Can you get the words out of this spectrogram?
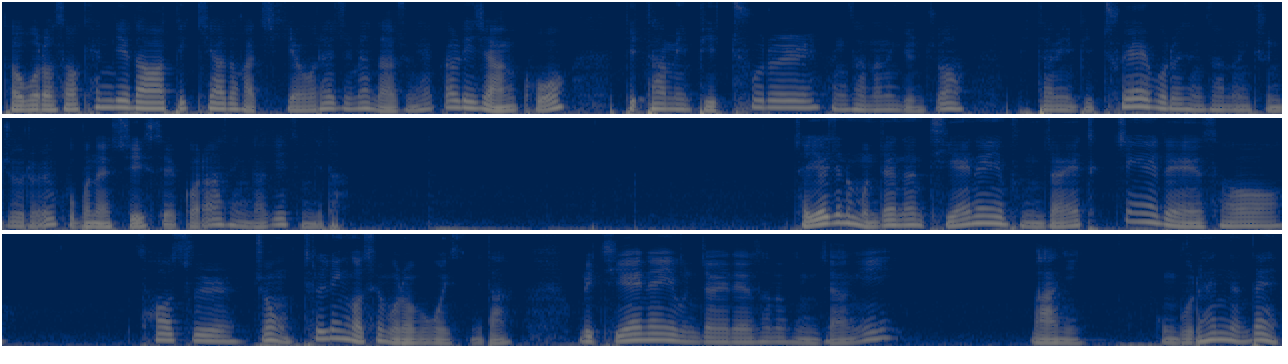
더불어서 캔디다와 피키아도 같이 기억을 해주면 나중에 헷갈리지 않고 비타민 B2를 생산하는 균주와 비타민 B12를 생산하는 균주를 구분할 수 있을 거라 생각이 듭니다. 자, 이어지는 문제는 DNA 분자의 특징에 대해서 서술 중 틀린 것을 물어보고 있습니다. 우리 DNA 분자에 대해서는 굉장히 많이 공부를 했는데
